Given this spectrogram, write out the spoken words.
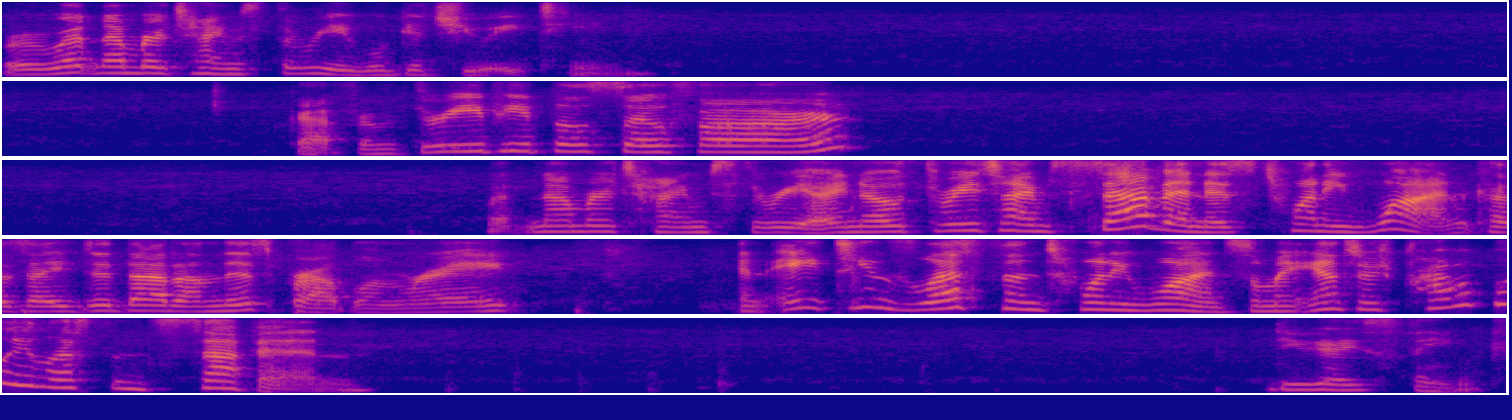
Or what number times 3 will get you 18? Got from three people so far. What number times 3? I know 3 times 7 is 21 because I did that on this problem, right? And 18 is less than 21. So my answer is probably less than 7 do you guys think?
